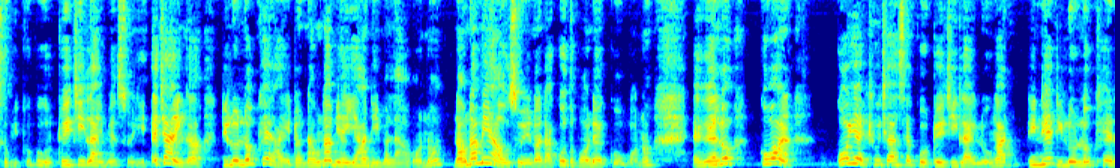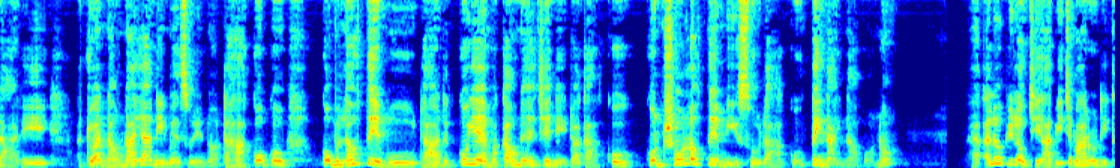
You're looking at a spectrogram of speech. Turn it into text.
ဆိုပြီးကိုကိုကိုတွေးကြည့်လိုက်မယ်ဆိုရင်အဲ့ကြရင်ငါဒီလိုလုပ်ခဲ့တာတွေအတွက်နောင်နှမြန်ရနေမလားပေါ့နော်နောင်နှမရအောင်ဆိုရင်တော့ဒါကိုယ့်သဘောနဲ့ကိုပေါ့နော်တကယ်လို့ကိုက ကိုယ့်ရဲ့ future set ကိုတွေးကြည့်လိုက်လို့ငါဒီနေ့ဒီလိုလုပ်ခဲ့တာတွေအတွက်နောင်နှရနေမယ်ဆိုရင်တော့ဒါဟာကိုကိုကိုမလုပ်သင့်ဘူးဒါကိုယ့်ရဲ့မကောင်းတဲ့အချင်းတွေအတွက်ကကို control လုပ်သင့်ပြီဆိုတာကိုသိနိုင်တာပေါ့နော်အဲအဲ့လိုပြုလုပ်ခြင်းအပြင်ကျမတို့တွေက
